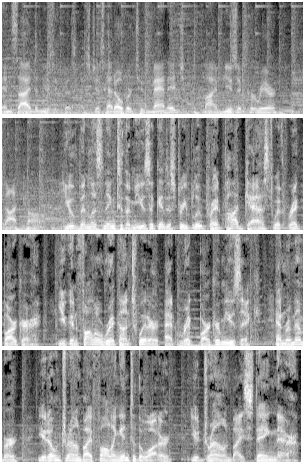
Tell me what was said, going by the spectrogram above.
inside the music business. Just head over to managemymusiccareer.com. You've been listening to the Music Industry Blueprint podcast with Rick Barker. You can follow Rick on Twitter at Rick Barker Music. And remember, you don't drown by falling into the water, you drown by staying there.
